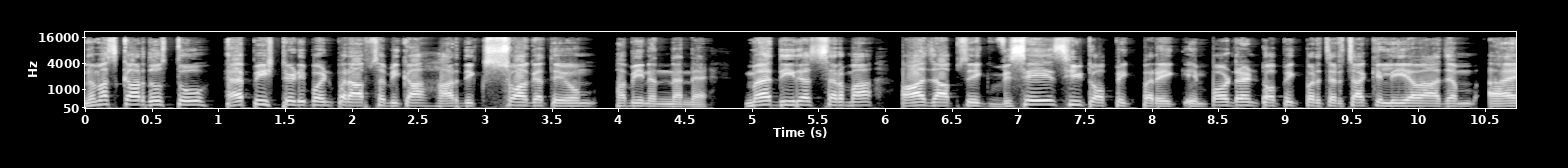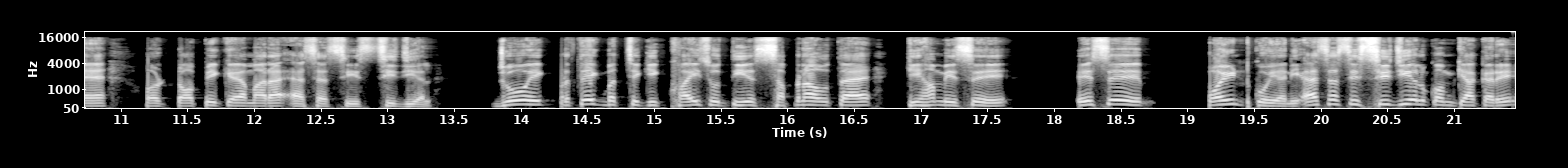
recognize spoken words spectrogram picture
नमस्कार दोस्तों हैप्पी स्टडी पॉइंट पर आप सभी का हार्दिक स्वागत एवं अभिनंदन है। मैं धीरज शर्मा, आज आपसे एक विशेष ही टॉपिक पर, एक इंपॉर्टेंट टॉपिक पर चर्चा के लिए आज हम आए हैं और टॉपिक है हमारा एसएससी सीजीएल जो एक प्रत्येक बच्चे की ख्वाहिश होती है, सपना होता है कि हम इसे इसे पॉइंट को यानी एसएससी सीजीएल को हम क्या करें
